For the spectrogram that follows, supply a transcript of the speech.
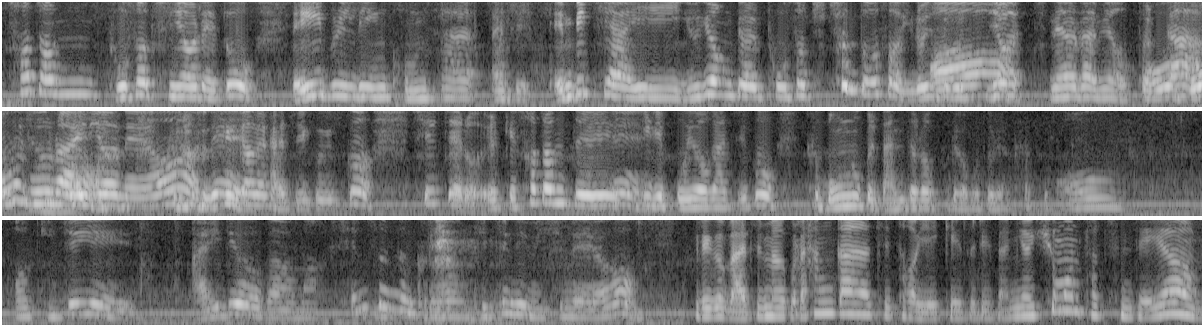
서점 도서 진열에도 레이블링 검사 아니 MBTI 유형별 도서 추천 도서 이런 식으로 아. 진열, 진열하면 오, 어떨까? 너무 좋은 어, 아이디어네요. 그런 네. 생각을 가지고 있고 실제로 이렇게 서점들끼리 모여가지고 그 목록을 만들어 보려고 노력하고 있어요. 오, 어, 굉장히 아이디어가 막 샘솟는 그런 대표님이시네요. 그리고 마지막으로 한 가지 더 얘기해드리자면 휴먼 터치인데요.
